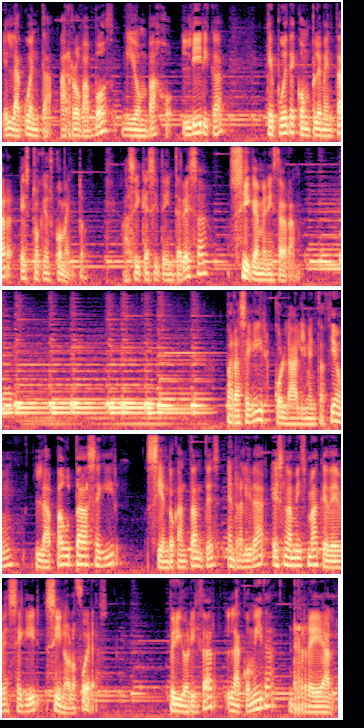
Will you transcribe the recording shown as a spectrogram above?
en la cuenta arroba voz-lírica que puede complementar esto que os comento. Así que si te interesa, sígueme en Instagram. Para seguir con la alimentación, la pauta a seguir, siendo cantantes, en realidad es la misma que debes seguir si no lo fueras. Priorizar la comida real,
